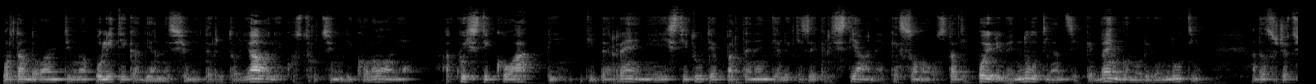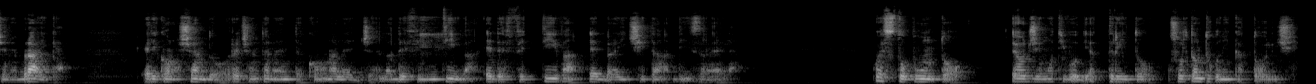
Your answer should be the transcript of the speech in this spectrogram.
portando avanti una politica di annessioni territoriali, costruzioni di colonie, acquisti coatti di terreni e istituti appartenenti alle chiese cristiane che sono stati poi rivenduti, anzi che vengono rivenduti ad associazioni ebraiche, e riconoscendo recentemente con una legge la definitiva ed effettiva ebraicità di Israele. Questo punto è oggi motivo di attrito soltanto con i cattolici,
